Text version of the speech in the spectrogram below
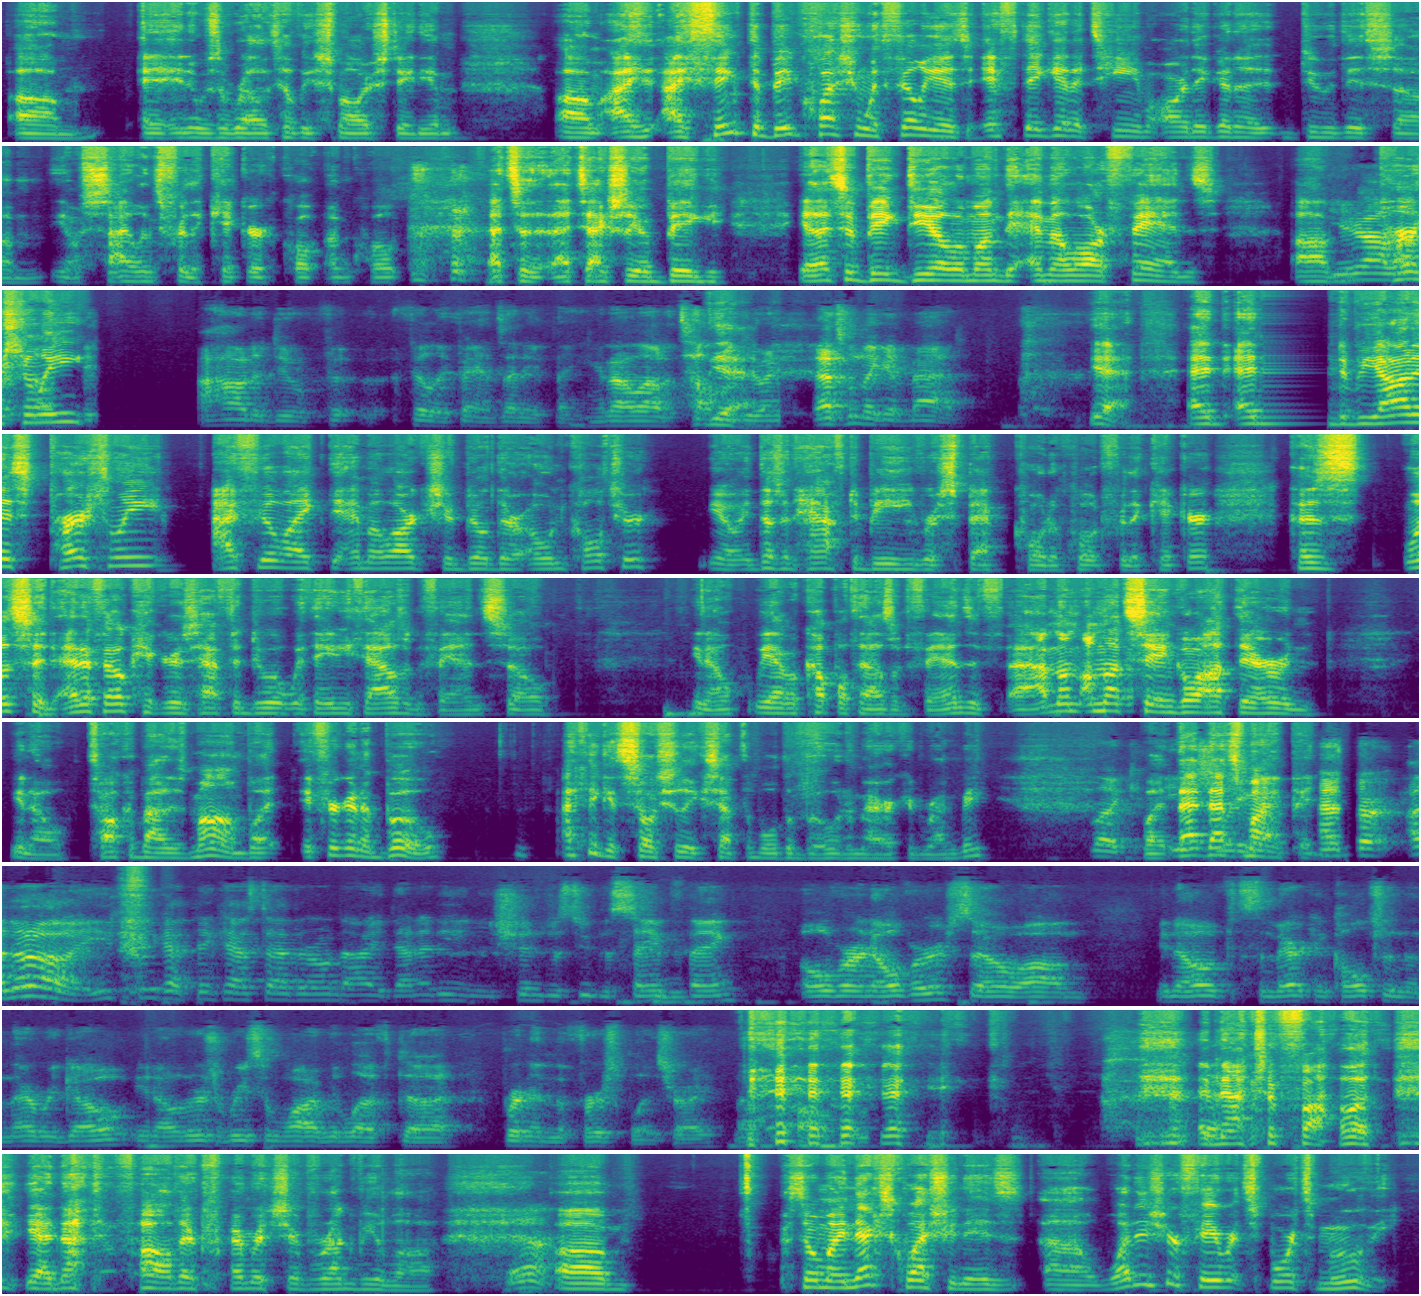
um, and, and, it was a relatively smaller stadium. Um, I, I think the big question with Philly is if they get a team, are they going to do this, um, you know, silence for the kicker, quote unquote? That's a that's actually a big, yeah, that's a big deal among the MLR fans. Um, personally, how to do Philly fans anything. You're not allowed to tell them to do anything. That's when they get mad. yeah, and and to be honest, personally, I feel like the MLR should build their own culture. You know, it doesn't have to be respect, quote unquote, for the kicker, because listen, NFL kickers have to do it with eighty thousand fans, so you know, we have a couple thousand fans. If I'm, I'm not saying go out there and, you know, talk about his mom, but if you're going to boo, I think it's socially acceptable to boo in American rugby. Like, but that, that's my opinion. Their, no, no, each league I think has to have their own identity, and you shouldn't just do the same mm-hmm. thing over and over. So, um, you know, if it's American culture, then there we go. You know, there's a reason why we left uh, Britain in the first place, right? and not to follow, yeah, not to follow their Premiership rugby law. Yeah. Um, so my next question is, uh, what is your favorite sports movie?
